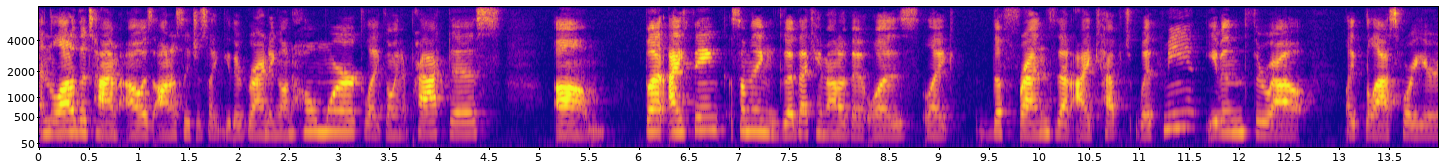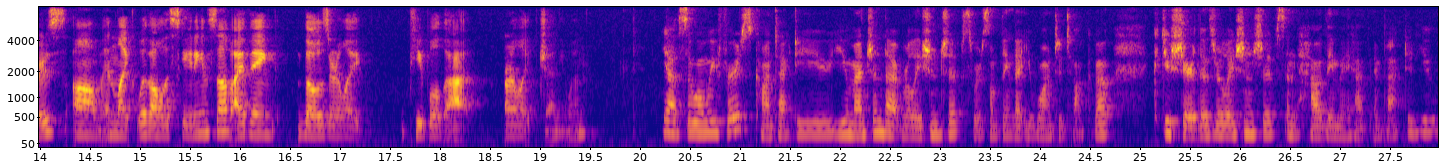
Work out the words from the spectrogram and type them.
and a lot of the time i was honestly just like either grinding on homework like going to practice um but i think something good that came out of it was like the friends that i kept with me even throughout like the last four years um and like with all the skating and stuff i think those are like people that are like genuine Yeah, so when we first contacted you, you mentioned that relationships were something that you wanted to talk about. Could you share those relationships and how they may have impacted you?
